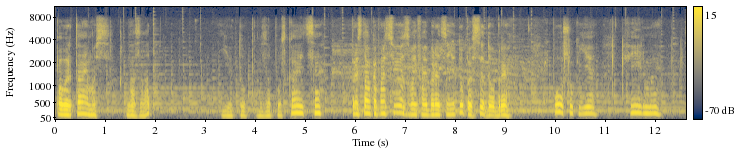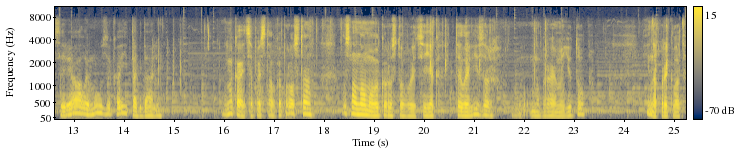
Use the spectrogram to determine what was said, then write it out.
повертаємось назад. YouTube запускається. Приставка працює, з Wi-Fi береться YouTube і все добре. Пошук є, фільми, серіали, музика і так далі. Вмикається приставка просто. В основному використовується як телевізор. Набираємо YouTube. І, наприклад,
